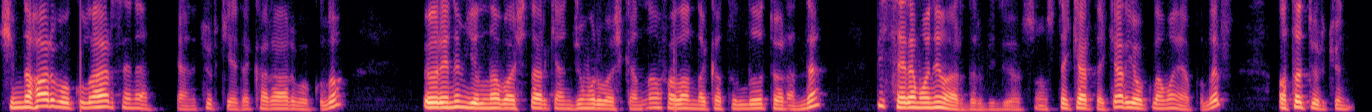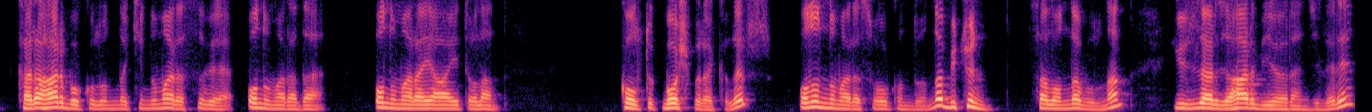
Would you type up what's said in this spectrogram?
Şimdi Harp Okulu her sene yani Türkiye'de Kara Harp Okulu öğrenim yılına başlarken Cumhurbaşkanı'nın falan da katıldığı törende bir seremoni vardır biliyorsunuz. Teker teker yoklama yapılır. Atatürk'ün Kara Harp Okulu'ndaki numarası ve o numarada o numaraya ait olan koltuk boş bırakılır. Onun numarası okunduğunda bütün salonda bulunan yüzlerce harbi öğrencileri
